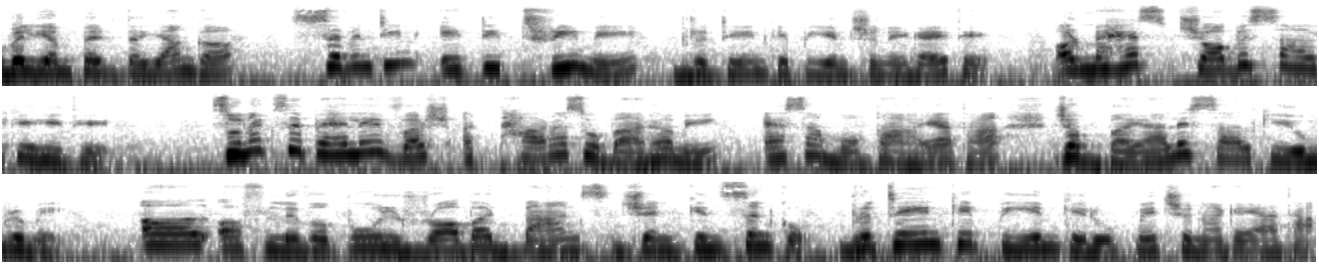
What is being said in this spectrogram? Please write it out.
विलियम पिट द यंगर 1783 में ब्रिटेन के पीएम चुने गए थे और महज 24 साल के ही थे। सुनक से पहले वर्ष 1812 में ऐसा मौका आया था जब 42 साल की उम्र में Earl of Liverpool Robert Banks Jenkinson को ब्रिटेन के पीएम के रूप में चुना गया था।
